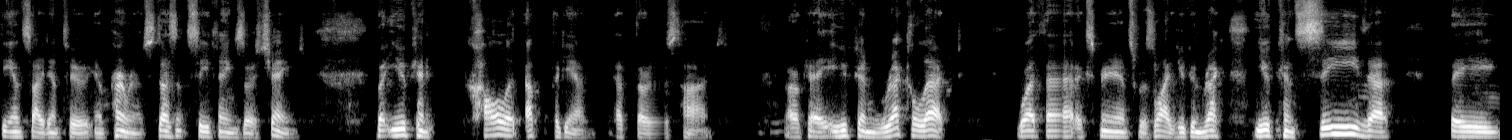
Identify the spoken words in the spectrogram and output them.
the insight into impermanence, doesn't see things as change. But you can call it up again at those times. Mm-hmm. Okay, you can recollect what that experience was like. You can rec- you can see that the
